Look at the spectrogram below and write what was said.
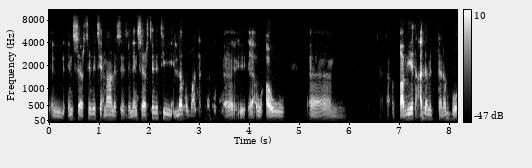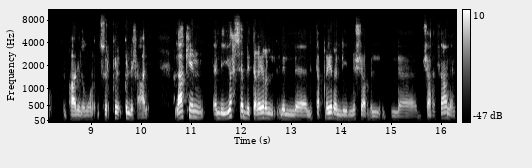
ال uncertainty analysis ال uncertainty level مالتها أو أو قابلية عدم التنبؤ بهذه الأمور تصير كلش عالية. لكن اللي يحسب للتغيير للتقرير اللي نشر بالشهر الثامن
